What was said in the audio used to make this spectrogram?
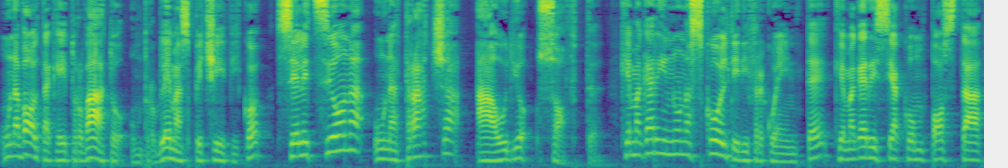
Una volta che hai trovato un problema specifico, seleziona una traccia audio soft che magari non ascolti di frequente, che magari sia composta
